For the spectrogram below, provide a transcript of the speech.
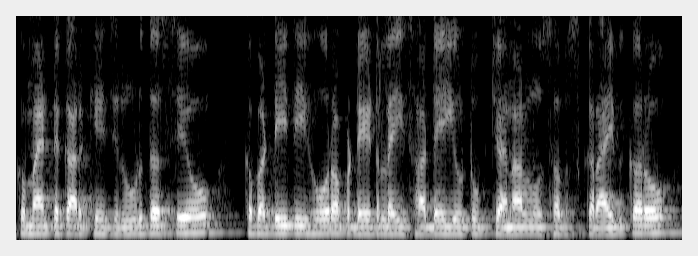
ਕਮੈਂਟ ਕਰਕੇ ਜਰੂਰ ਦੱਸਿਓ। ਕਬੱਡੀ ਦੀ ਹੋਰ ਅਪਡੇਟ ਲਈ ਸਾਡੇ YouTube ਚੈਨਲ ਨੂੰ ਸਬਸਕ੍ਰਾਈਬ ਕਰੋ,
